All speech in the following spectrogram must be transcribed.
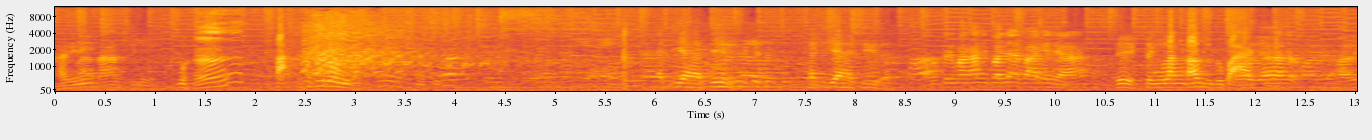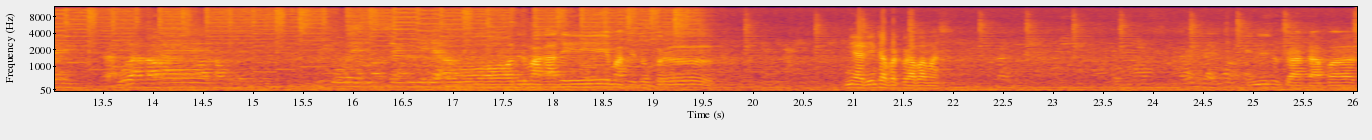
Hari ini tangan sini Wah, tak sekilo ini. Hadiah hadir. Hadiah hadir. Terima kasih banyak Pak Akin ya Eh, sing ulang tahun duduk Pak Agus. Oh, terima kasih Mas Youtuber. Ini hari ini dapat berapa, Mas? Ini sudah dapat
